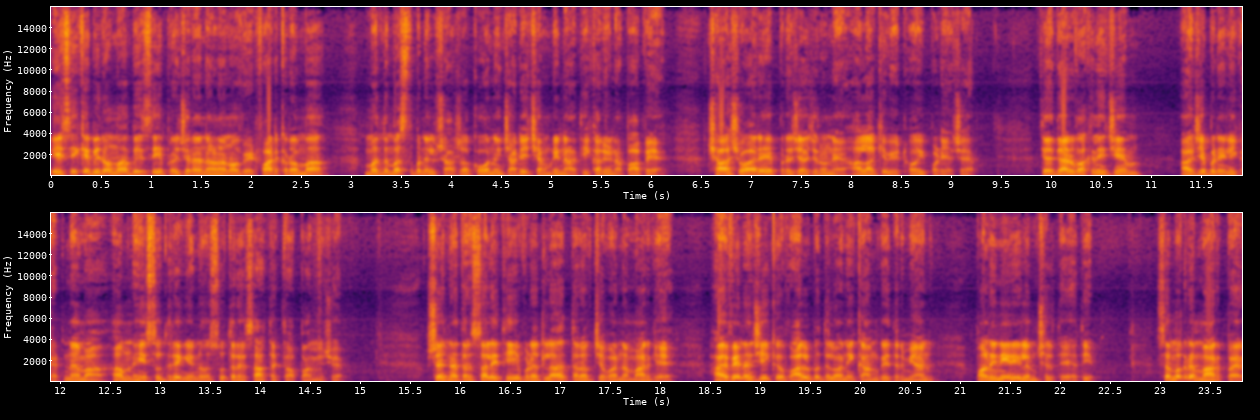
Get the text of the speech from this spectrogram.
એસી કેબિનોમાં બેસી પ્રજાના નાણાંનો વેડફાટ કરવામાં મંદમસ્ત બનેલ શાસકો અને જાડી ચામડીના અધિકારીઓના પાપે છાશવારે પ્રજાજનોને હાલાકી વેઠવાવી પડે છે. તે દર વખતની જેમ આજે બનેલી ઘટનામાં હમ નહીં સુધરેંગેનું સૂત્ર સાર્થક થવા પામ્યું છે. શહેરના તરસાલીથી વડદલા તરફ જવાના માર્ગે હાઈવે નજીક વાલ બદલવાની કામગીરી દરમિયાન પાણીની રેલમછેલ થઈ હતી. સમગ્ર માર્ગ પર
